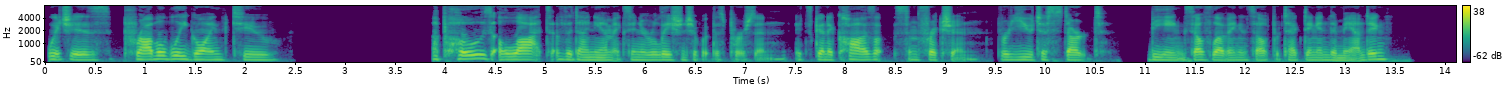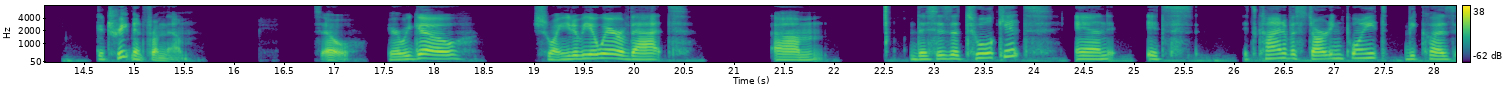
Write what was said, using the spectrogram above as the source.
which is probably going to oppose a lot of the dynamics in your relationship with this person. It's going to cause some friction for you to start being self loving and self protecting and demanding good treatment from them. So here we go. Just want you to be aware of that. Um, this is a toolkit and it's it's kind of a starting point because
